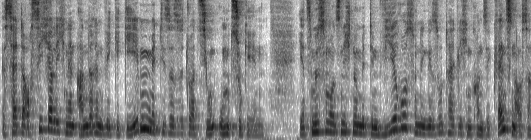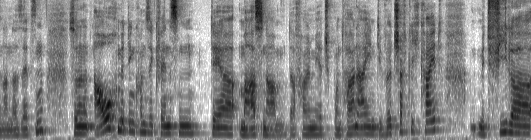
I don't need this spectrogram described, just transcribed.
Es hätte auch sicherlich einen anderen Weg gegeben, mit dieser Situation umzugehen. Jetzt müssen wir uns nicht nur mit dem Virus und den gesundheitlichen Konsequenzen auseinandersetzen, sondern auch mit den Konsequenzen der Maßnahmen. Da fallen mir jetzt spontan ein die Wirtschaftlichkeit mit vieler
